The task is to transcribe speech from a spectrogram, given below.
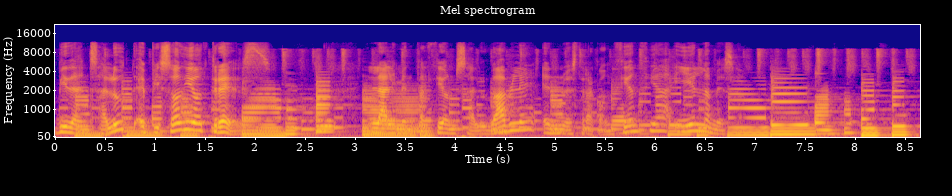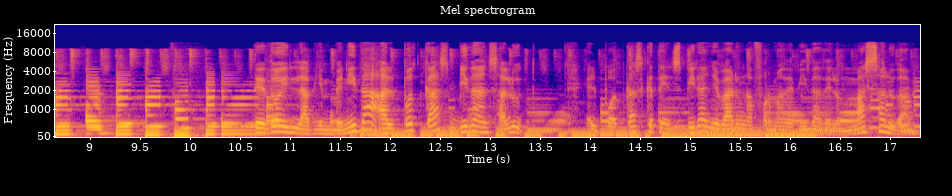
Vida en Salud, episodio 3. La alimentación saludable en nuestra conciencia y en la mesa. Te doy la bienvenida al podcast Vida en Salud, el podcast que te inspira a llevar una forma de vida de lo más saludable.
